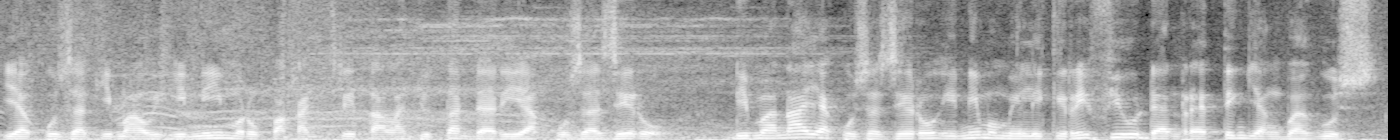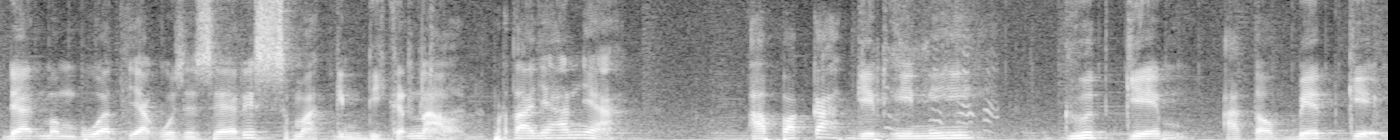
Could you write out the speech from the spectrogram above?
Yakuza Kimawi ini merupakan cerita lanjutan dari Yakuza Zero di mana Yakuza Zero ini memiliki review dan rating yang bagus dan membuat Yakuza series semakin dikenal. Pertanyaannya, apakah game ini good game atau bad game?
